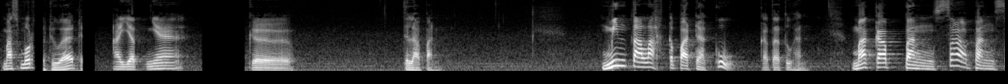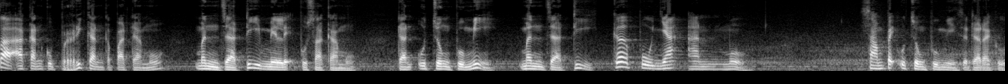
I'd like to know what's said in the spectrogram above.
Mazmur 2 ayatnya ke 8. Mintalah kepadaku, kata Tuhan, maka bangsa-bangsa akan kuberikan kepadamu menjadi milik pusakamu, dan ujung bumi menjadi kepunyaanmu sampai ujung bumi, saudaraku.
